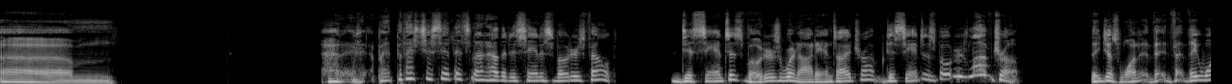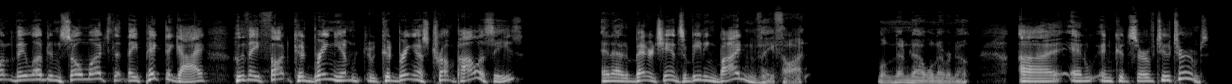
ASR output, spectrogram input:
um but but that's just it that's not how the desantis voters felt DeSantis voters were not anti-Trump. DeSantis voters love Trump. They just wanted they, they want they loved him so much that they picked a guy who they thought could bring him could bring us Trump policies and had a better chance of beating Biden. They thought. Well, now we'll never know. Uh, and and could serve two terms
